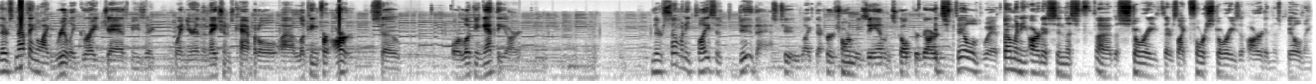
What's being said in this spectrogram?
there's nothing like really great jazz music when you're in the nation's capital uh, looking for art, so, or looking at the art. There's so many places to do that too, like the Hirshhorn Museum and Sculpture Garden. It's filled with so many artists in this. Uh, the stories. There's like four stories of art in this building.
